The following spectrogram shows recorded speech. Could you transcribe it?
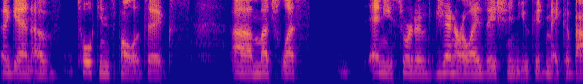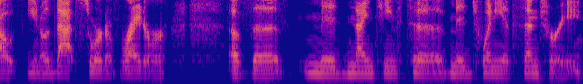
again, of Tolkien's politics, uh, much less any sort of generalization you could make about, you know, that sort of writer of the mid 19th to mid 20th century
